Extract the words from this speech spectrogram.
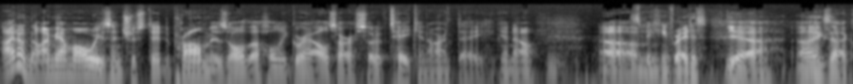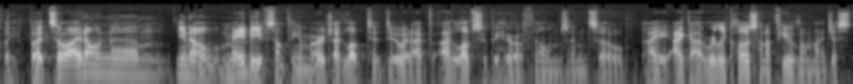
I don't know. I mean, I'm always interested. The problem is all the holy grails are sort of taken, aren't they? You know. Mm. Um, Speaking of Raiders, Yeah, uh, exactly. But so I don't, um, you know, maybe if something emerged, I'd love to do it. I've, I love superhero films, and so I, I got really close on a few of them. I just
